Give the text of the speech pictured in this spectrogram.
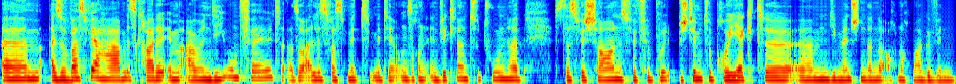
Ähm, also was wir haben, ist gerade im RD-Umfeld, also alles, was mit, mit den, unseren Entwicklern zu tun hat, ist, dass wir schauen, dass wir für bestimmte Projekte ähm, die Menschen dann da auch nochmal gewinnen.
